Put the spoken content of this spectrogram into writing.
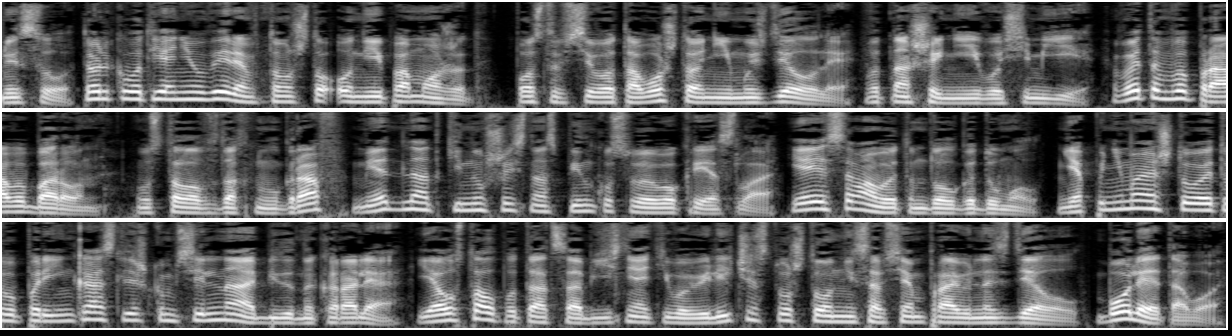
лесу. Только вот я не уверен в том, что он ей поможет, после всего того, что они ему сделали, в отношении его семьи. В этом вы правы, барон. Устало вздохнул граф, медленно откинувшись на спинку своего кресла. Я и сам об этом долго думал. Я понимаю, что у этого паренька слишком сильна обида на короля. Я устал пытаться объяснять его величеству, что он не совсем правильно сделал. Более того,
